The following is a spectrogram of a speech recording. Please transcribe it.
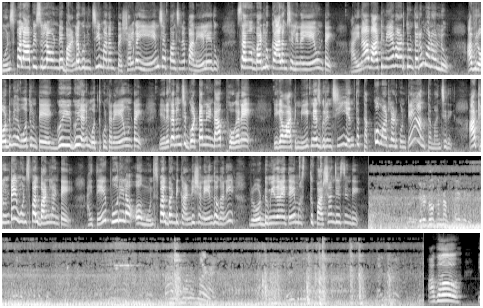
Municipal ఆఫీసుల్లో ఉండే బండ్ల గురించి మనం స్పెషల్గా ఏం చెప్పాల్సిన పనే లేదు. సగం బండ్లు కాలం చెల్లినయే ఉంటాయి. అయినా వాటినే వాడుతుంటారు మనోళ్ళు. అవి రోడ్డు మీద పోతుంటే గుయ్ గుయ్ అని మొత్తుకుంటూనే ఉంటాయి. వెనక నుంచి గొట్టం నిండా పొగనే. ఇక వాటి నీట్నెస్ గురించి ఎంత తక్కువ మాట్లాడుకుంటే అంత మంచిది. అట్లుంటాయి మున్సిపల్ బండ్లు అంటే అయితే పూణేలో ఓ మున్సిపల్ బండి కండిషన్ ఏందో కానీ రోడ్డు మీదనైతే మస్తు పర్షాన్ చేసింది. అగో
